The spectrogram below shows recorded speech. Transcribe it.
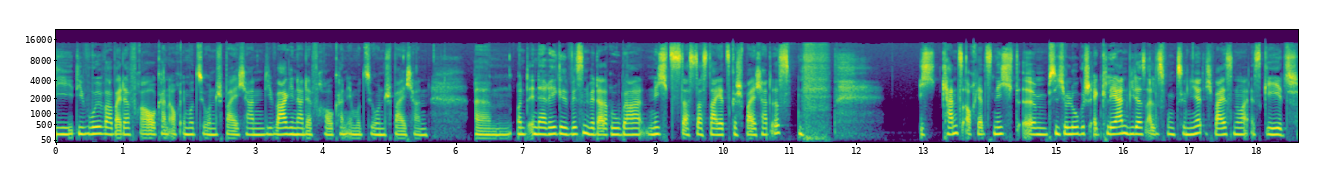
die, die Vulva bei der Frau kann auch Emotionen speichern, die Vagina der Frau kann Emotionen speichern. Ähm, und in der Regel wissen wir darüber nichts, dass das da jetzt gespeichert ist. ich kann es auch jetzt nicht ähm, psychologisch erklären, wie das alles funktioniert. Ich weiß nur, es geht.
